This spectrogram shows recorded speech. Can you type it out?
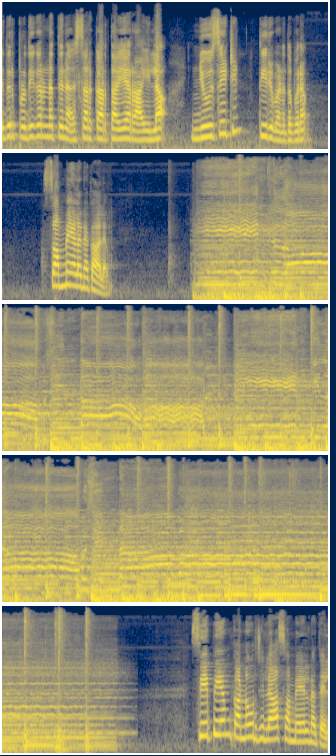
എതിർ പ്രതികരണത്തിന് സർക്കാർ തയ്യാറായില്ല. News eighteen Thiruvananthapuram. സമ്മേളനകാലം. സി പി എം കണ്ണൂർ ജില്ലാ സമ്മേളനത്തിൽ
